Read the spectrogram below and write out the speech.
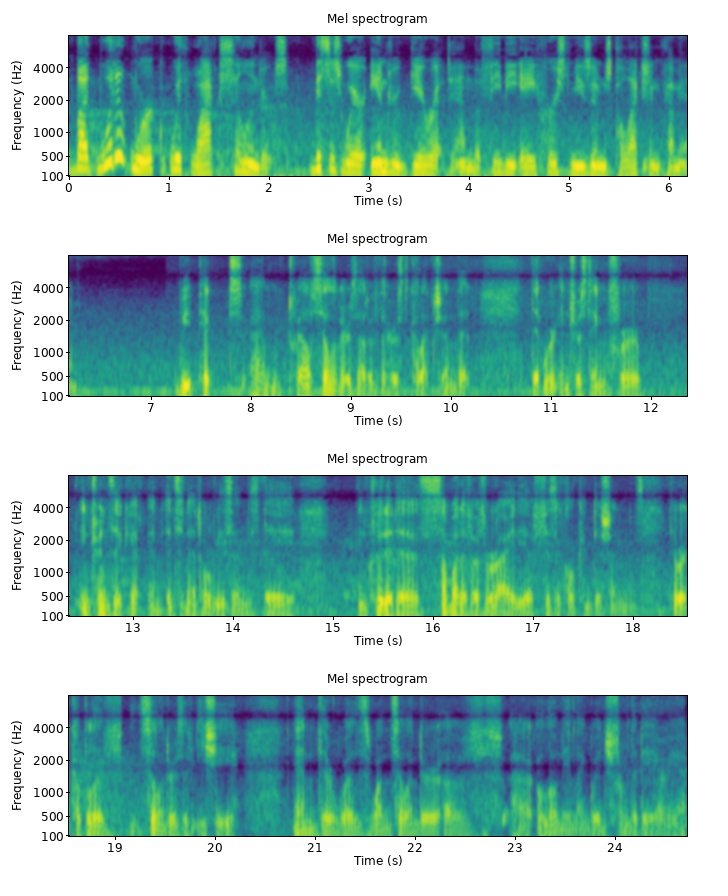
but would it work with wax cylinders? This is where Andrew Garrett and the Phoebe A. Hearst Museum's collection come in. We picked um, 12 cylinders out of the Hearst collection that, that were interesting for intrinsic and incidental reasons. They included a somewhat of a variety of physical conditions. There were a couple of cylinders of Ishi, and there was one cylinder of uh, Ohlone language from the Bay Area.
